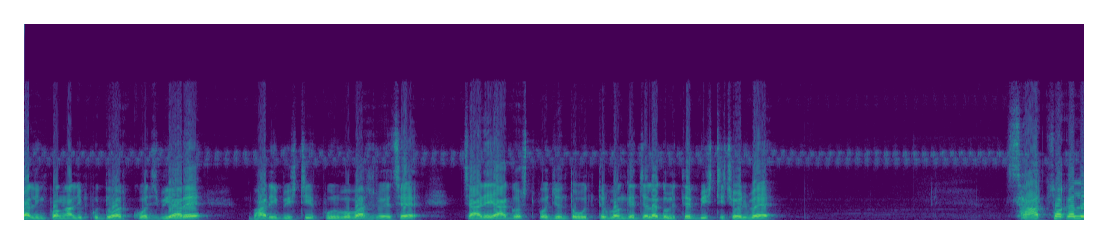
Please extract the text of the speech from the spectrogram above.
কালিম্পং, আলিপুরদুয়ার, কোচবিহারে ভারী বৃষ্টির পূর্বাভাস রয়েছে। চারই আগস্ট পর্যন্ত উত্তরবঙ্গের জেলাগুলিতে বৃষ্টি চলবে। সাত সকালে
